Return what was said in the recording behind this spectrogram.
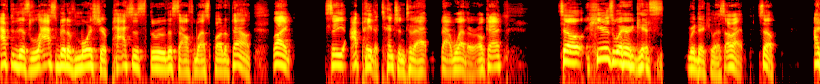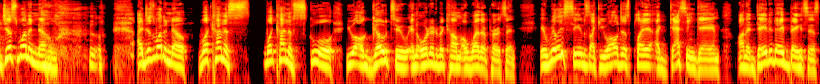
after this last bit of moisture passes through the southwest part of town. Like, see, I paid attention to that, that weather, okay? So here's where it gets ridiculous. All right, so I just wanna know, I just wanna know what kind of what kind of school you all go to in order to become a weather person. It really seems like you all just play a guessing game on a day-to-day -day basis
